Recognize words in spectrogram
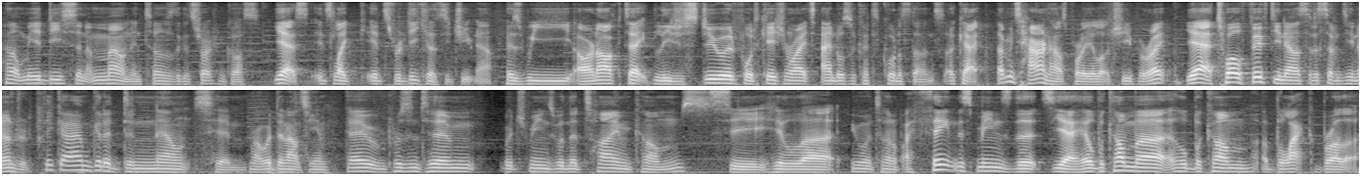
help me a decent amount in terms of the construction costs. Yes, it's like, it's ridiculously cheap now because we are an architect, liege steward, fortification rights, and also cutting cornerstones. Okay. That means Harrenhal's probably a lot cheaper, right? Yeah, 1250 now instead of 1700. I think I am going to denounce him. Right, we're denouncing him. Okay, we've imprisoned him which means when the time comes, see, he'll uh, he won't turn up. I think this means that yeah, he'll become uh, he'll become a black brother.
